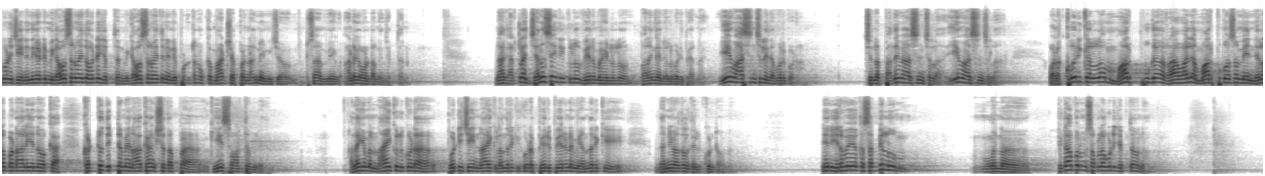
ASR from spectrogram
కూడా చేయను. ఎందుకంటే మీకు అవసరమైతే ఒకటే చెప్తాను. మీకు అవసరమైతే నేను ఎప్పుడు ఉంటాను ఒక్క మాట చెప్పండి నాకు. నేను మీకు మీకు అండగా ఉంటానని చెప్తాను. నాకు అట్లా జన సైనికులు వీర మహిళలు బలంగా నిలబడిపోయారు నాకు. ఏం ఆశించలేదు ఎవరు కూడా. చిన్న పదవి ఆశించలా ఏం ఆశించలా. వాళ్ళ కోరికల్లో మార్పుగా రావాలి. ఆ మార్పు కోసం మేము నిలబడాలి అనే ఒక కట్టుదిట్టమైన ఆకాంక్ష తప్ప ఇంకే స్వార్థం లేదు. అలాగే మన నాయకులు కూడా పోటీ చేయని నాయకులందరికీ కూడా పేరు పేరున మీ అందరికీ ధన్యవాదాలు తెలుపుకుంటా ఉన్నాను నేను ఇరవై ఒక్క సభ్యులు మొన్న పిఠాపురం సభలో కూడా చెప్తా ఉన్నాను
